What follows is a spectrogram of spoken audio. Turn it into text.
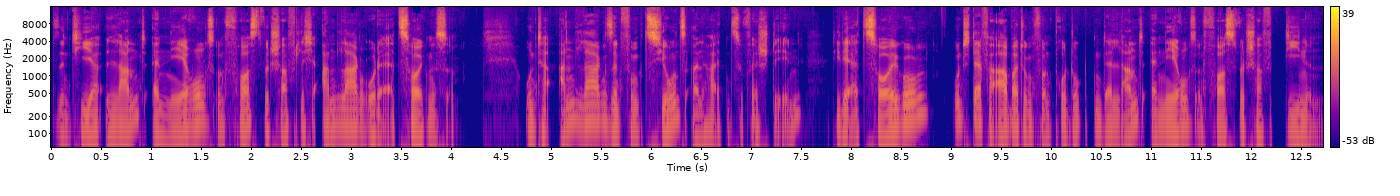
sind hier Land-, Ernährungs- und forstwirtschaftliche Anlagen oder Erzeugnisse. Unter Anlagen sind Funktionseinheiten zu verstehen, die der Erzeugung und der Verarbeitung von Produkten der Land-, Ernährungs- und Forstwirtschaft dienen.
